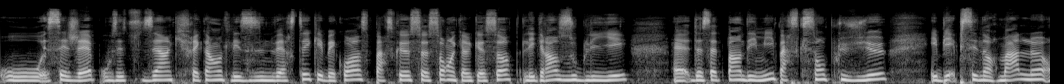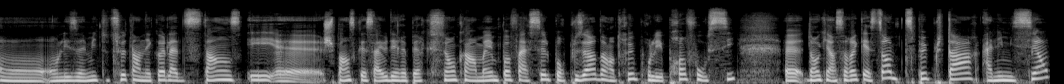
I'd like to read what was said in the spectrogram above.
au cégep, aux étudiants qui fréquentent les universités québécoises, parce que ce sont en quelque sorte les grands oubliés euh, de cette pandémie, parce qu'ils sont plus vieux. Et eh bien, c'est normal, là, on, on, les a mis tout de suite en école à distance, et euh, je pense que ça a eu des répercussions quand même pas faciles pour plusieurs d'entre eux, pour les profs aussi. Euh, donc, il en sera question un petit peu plus tard à l'émission.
